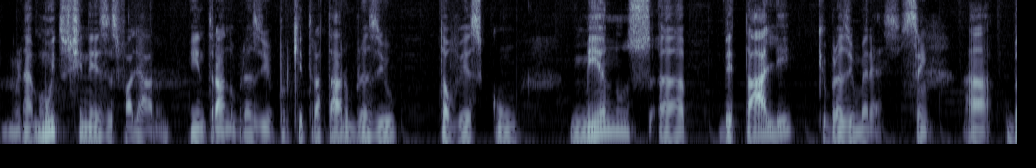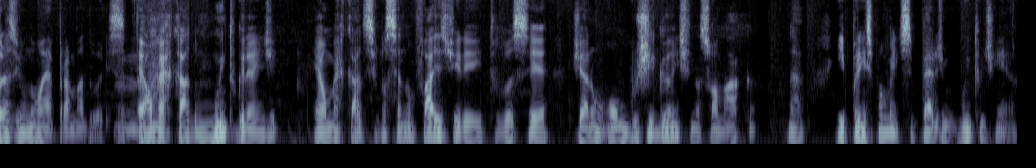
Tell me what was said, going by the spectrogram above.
Muito bom. Muitos chineses falharam em entrar no Brasil porque trataram o Brasil talvez com menos ah, detalhe que o Brasil merece. Sim. Ah, o Brasil não é para amadores. Não. É um mercado muito grande. É um mercado, se você não faz direito, você gera um rombo gigante na sua marca, né? E principalmente se perde muito dinheiro.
